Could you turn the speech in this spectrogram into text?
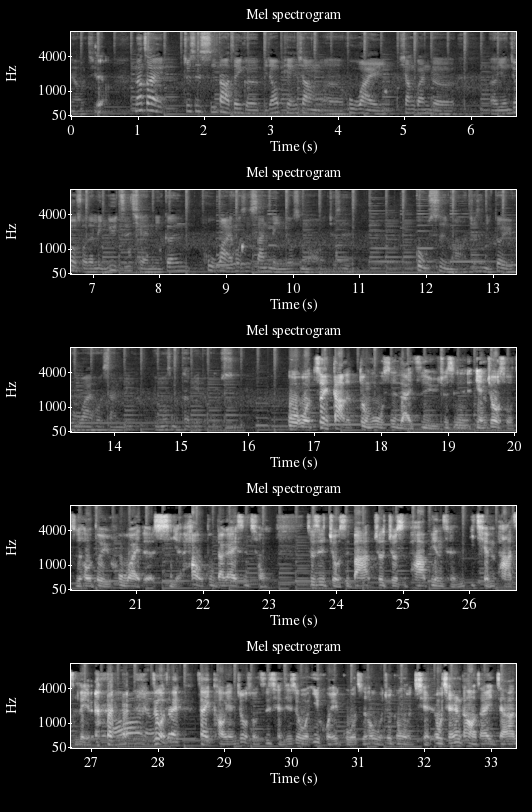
了解。啊那在。就是师大这个比较偏向呃户外相关的呃研究所的领域之前，你跟户外或是山林有什么就是故事吗？就是你对于户外或山林有没有什么特别的故事？我我最大的顿悟是来自于就是研究所之后对于户外的喜好度大概是从。就是九十八，就九十趴变成一千趴之类的。哦。所以我在在考研究所之前，其实我一回国之后，我就跟我前我前任刚好在一家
